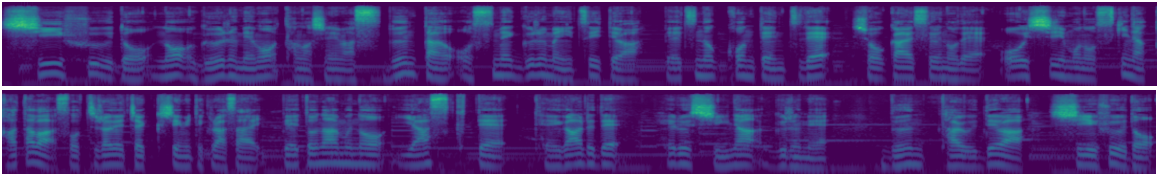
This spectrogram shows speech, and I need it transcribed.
シーフードのグルメも楽しめます。ブンタウおすすめグルメについては別のコンテンツで紹介するので美味しいもの好きな方はそちらでチェックしてみてください。ベトナムの安くて手軽でヘルシーなグルメブンタウではシーフード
